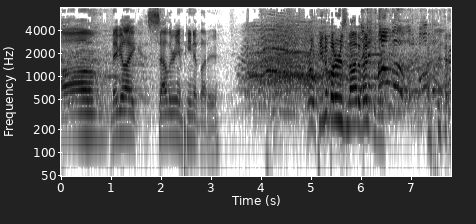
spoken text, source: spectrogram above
Um, maybe like celery and peanut butter. Bro, peanut butter is not a vegetable. Uh,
